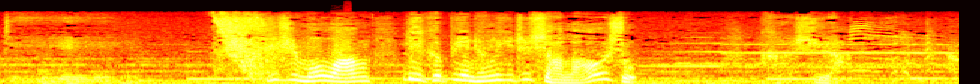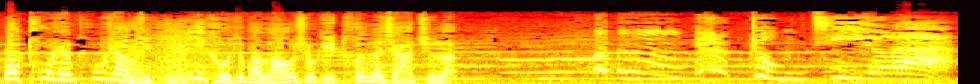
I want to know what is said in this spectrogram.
题。于是魔王立刻变成了一只小老鼠。可是啊，猫突然扑上去，一口就把老鼠给吞了下去了。中计了！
